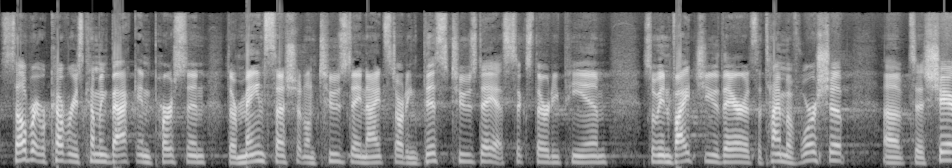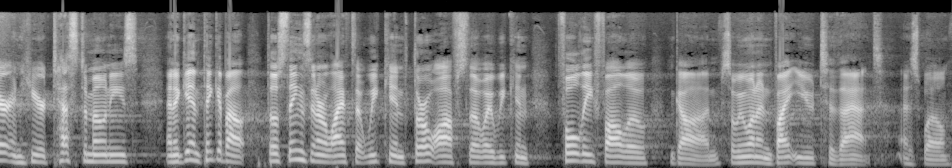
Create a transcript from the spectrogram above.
Celebrate Recovery is coming back in person. Their main session on Tuesday night, starting this Tuesday at 6:30 p.m. So we invite you there. It's a time of worship uh, to share and hear testimonies. And again, think about those things in our life that we can throw off, so that way we can fully follow God. So we want to invite you to that as well.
